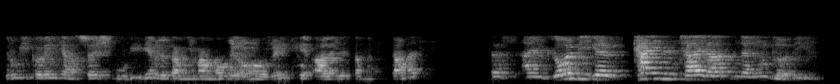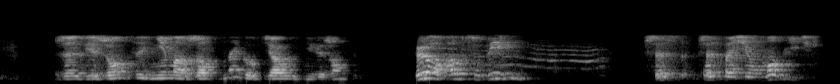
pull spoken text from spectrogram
2 Koryntian 6 mówi, wiem, że tam nie ma mowy o małżeństwie, ale jest tam napisane, dass ein Gläubiger keinen Teil hat mit einem Ungläubigen. że wierzący nie ma żadnego działu z niewierzącym. Hör auch auf zu beten. Przez, przestań się modlić.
